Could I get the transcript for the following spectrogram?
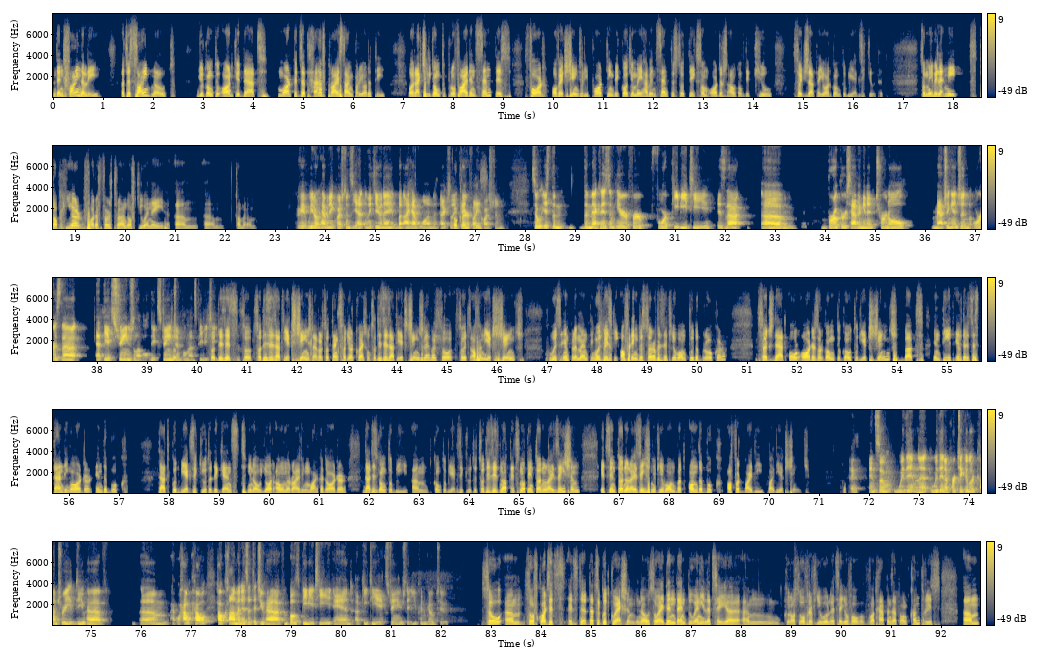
And then finally, as a side note, you're going to argue that markets that have price time priority are actually going to provide incentives for of exchange reporting because you may have incentives to take some orders out of the queue such that they are going to be executed. So maybe let me stop here for the first round of Q&A, um, um, Cameron. Okay, we don't have any questions yet in the Q&A, but I have one actually, okay, a clarifying please. question. So is the the mechanism here for for PBT is that um, brokers having an internal matching engine, or is that at the exchange level? The exchange so, implements PBT. So this is so so this is at the exchange level. So thanks for your question. So this is at the exchange level. So so it's often the exchange who is implementing, who is basically offering the service, if you want, to the broker, such that all orders are going to go to the exchange. But indeed, if there is a standing order in the book, that could be executed against you know your own arriving market order that is going to be um, going to be executed. So this is not it's not internalization. It's internalization if you want but on the book offered by the by the exchange. Okay? And so within within a particular country do you have um, how, how, how common is it that you have both PBT and a PT exchange that you can go to? So, um, so of course, it's it's the, that's a good question, you know. So I didn't then do any, let's say, uh, um, gross overview, let's say, of, of, what happens at all countries. Um,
